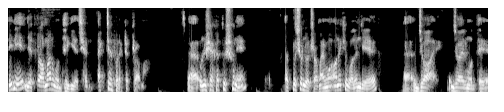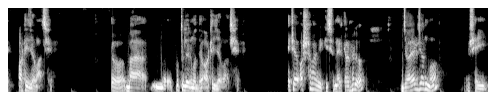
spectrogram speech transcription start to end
তিনি যে ট্রমার মধ্যে গিয়েছেন, একটার পর একটা ট্রমা। উনিশশো একাত্তর সনে তার প্রচণ্ড ট্রমা এবং অনেকে বলেন যে জয়, জয়ের মধ্যে অটিজম আছে। তো, বা, পুতুলের মধ্যে অটিজম আছে। এটা অস্বাভাবিক কিছু না এর কারণ হলো, জয়ের জন্ম সেই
